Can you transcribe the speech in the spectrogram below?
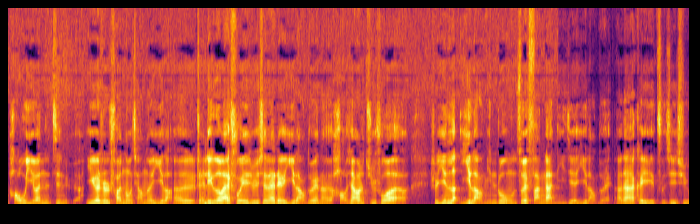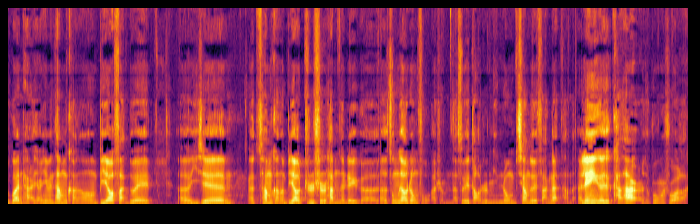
毫无疑问的劲旅啊，一个是传统强队伊朗，呃，这里额外说一句，现在这个伊朗队呢，好像据说啊，是伊朗伊朗民众最反感的一届伊朗队啊，大家可以仔细去观察一下，因为他们可能比较反对，呃，一些。呃，他们可能比较支持他们的这个呃宗教政府啊什么的，所以导致民众相对反感他们。另一个卡塔尔就不用说了，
